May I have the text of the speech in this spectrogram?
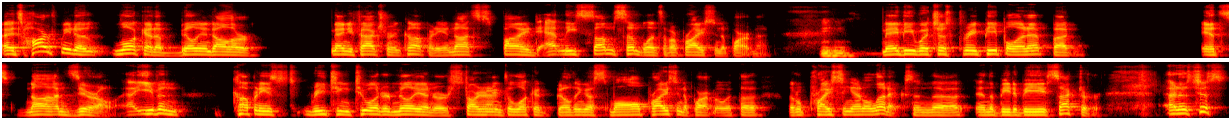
It's hard for me to look at a billion dollar manufacturing company and not find at least some semblance of a pricing department. Mm-hmm. Maybe with just three people in it, but it's non-zero. Uh, even companies reaching 200 million are starting to look at building a small pricing department with the little pricing analytics in the in the B2B sector. And it's just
